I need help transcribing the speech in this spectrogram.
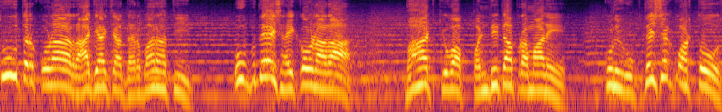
तू तर कोणा राजाच्या दरबारातील उपदेश ऐकवणारा भाट किंवा पंडिताप्रमाणे कुणी उपदेशक वाटतोस?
